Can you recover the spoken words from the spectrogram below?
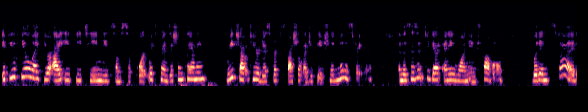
If you feel like your IEP team needs some support with transition planning, reach out to your district special education administrator. And this isn't to get anyone in trouble, but instead,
